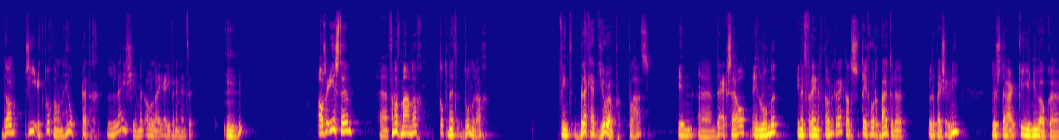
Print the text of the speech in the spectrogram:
dan zie ik toch wel een heel prettig lijstje met allerlei evenementen. Mhm. Als eerste, eh, vanaf maandag tot en met donderdag, vindt Black Hat Europe plaats in eh, de Excel in Londen, in het Verenigd Koninkrijk. Dat is tegenwoordig buiten de Europese Unie. Dus daar kun je nu ook, eh,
